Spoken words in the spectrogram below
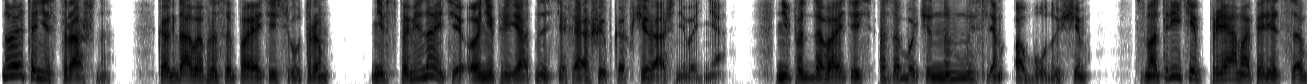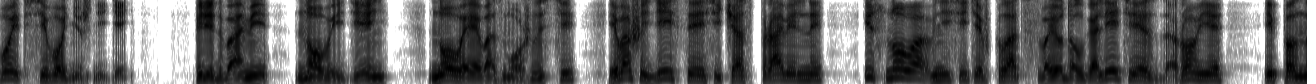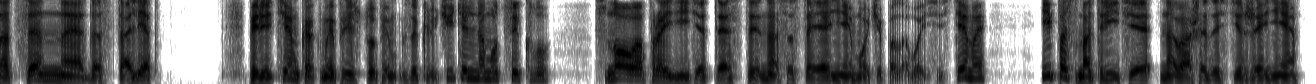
Но это не страшно. Когда вы просыпаетесь утром, не вспоминайте о неприятностях и ошибках вчерашнего дня. Не поддавайтесь озабоченным мыслям о будущем. Смотрите прямо перед собой в сегодняшний день. Перед вами новый день, новые возможности, и ваши действия сейчас правильны, и снова внесите вклад в свое долголетие, здоровье и полноценное до 100 лет. Перед тем, как мы приступим к заключительному циклу, снова пройдите тесты на состояние мочеполовой системы и посмотрите на ваши достижения.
